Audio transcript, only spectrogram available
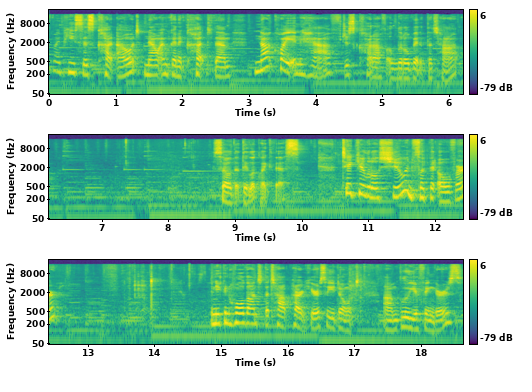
Have my pieces cut out, now I'm gonna cut them not quite in half, just cut off a little bit at the top so that they look like this. Take your little shoe and flip it over. And you can hold on to the top part here so you don't um, glue your fingers.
